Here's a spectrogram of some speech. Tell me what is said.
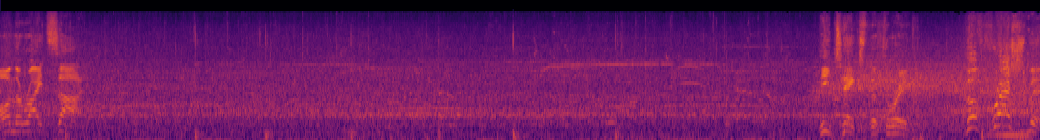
On the right side. He takes the three. The freshman.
